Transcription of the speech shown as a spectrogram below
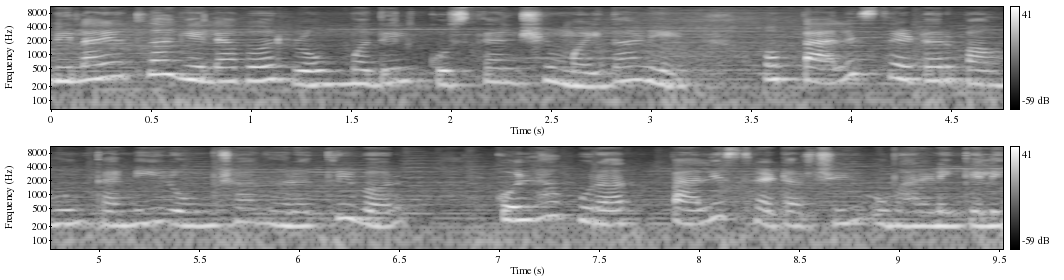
विलायतला गेल्यावर रोममधील कुस्त्यांची मैदाने व पॅलेस थिएटर पाहून त्यांनी रोमच्या धरत्रीवर कोल्हापुरात पॅलेस थिएटरची उभारणी केली.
